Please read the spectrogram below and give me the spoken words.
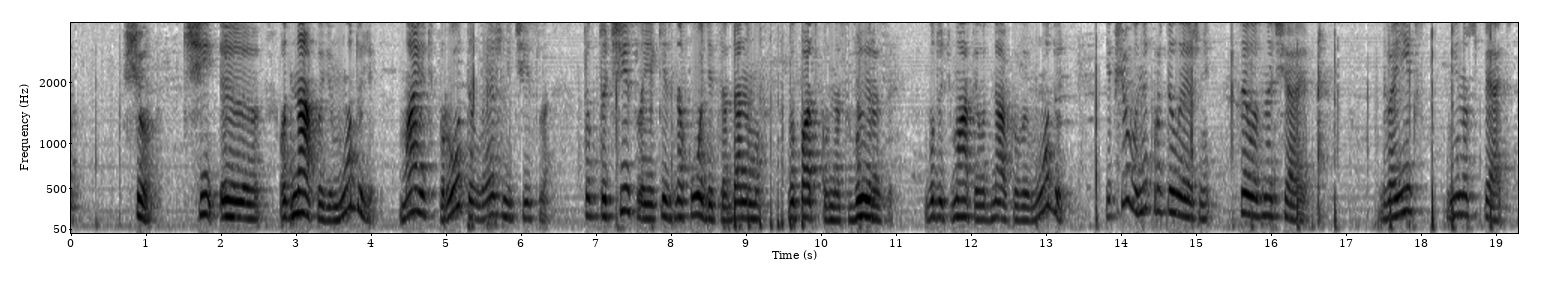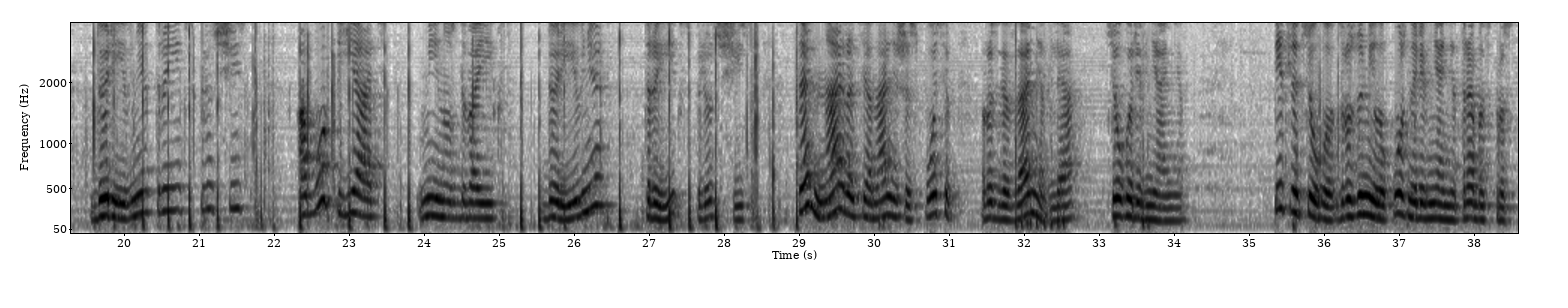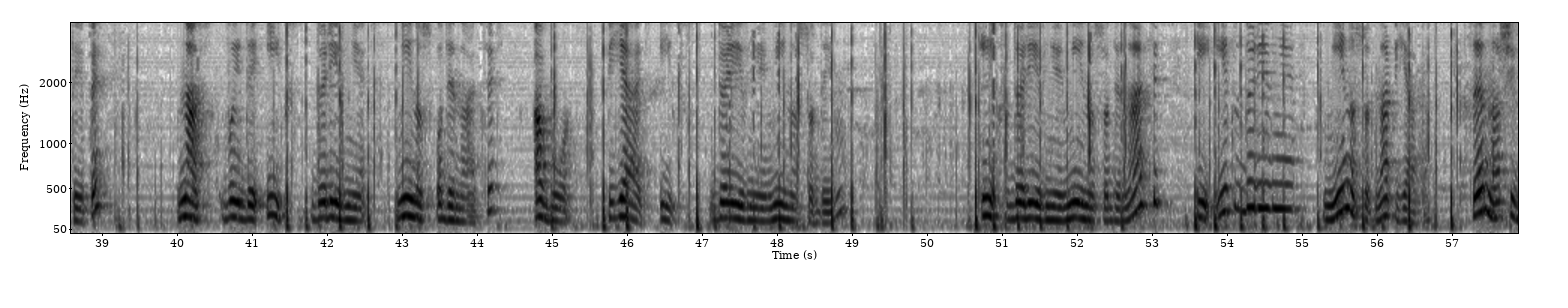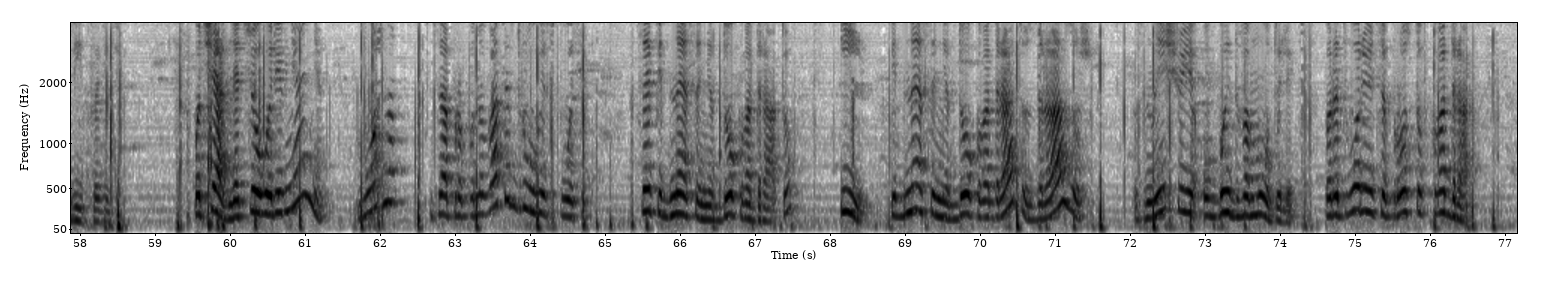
що чи, е, однакові модулі мають протилежні числа. Тобто числа, які знаходяться в даному випадку в нас вирази, будуть мати однаковий модуль, якщо вони протилежні. Це означає 2х мінус 5 дорівнює 3х плюс 6, або 5 мінус 2х дорівнює 3х плюс 6. Це найраціональніший спосіб розв'язання для цього рівняння. Після цього, зрозуміло, кожне рівняння треба спростити. У нас вийде х дорівнює мінус 11, або 5х дорівнює мінус 1, х дорівнює мінус 11 і х дорівнює мінус 1 п'ята. Це наші відповіді. Хоча для цього рівняння можна запропонувати другий спосіб. Це піднесення до квадрату. І піднесення до квадрату зразу ж знищує обидва модулі, перетворюється просто в квадрат.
